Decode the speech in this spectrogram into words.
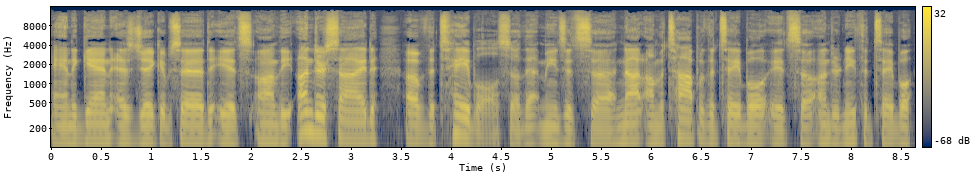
And again, as Jacob said, it's on the underside of the table. So that means it's uh, not on the top of the table, it's uh, underneath the table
